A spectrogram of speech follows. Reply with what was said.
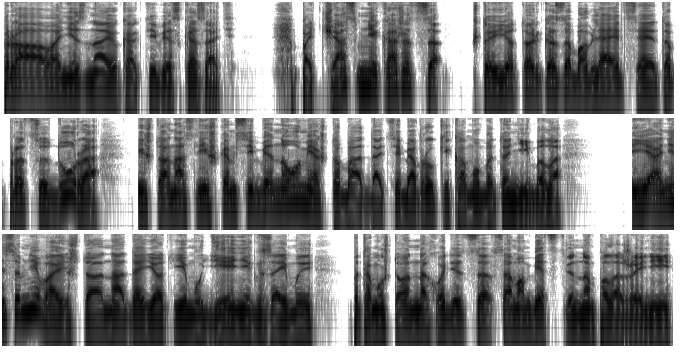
Право, не знаю, как тебе сказать. Подчас потому что он находится в самом бедственном положении,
